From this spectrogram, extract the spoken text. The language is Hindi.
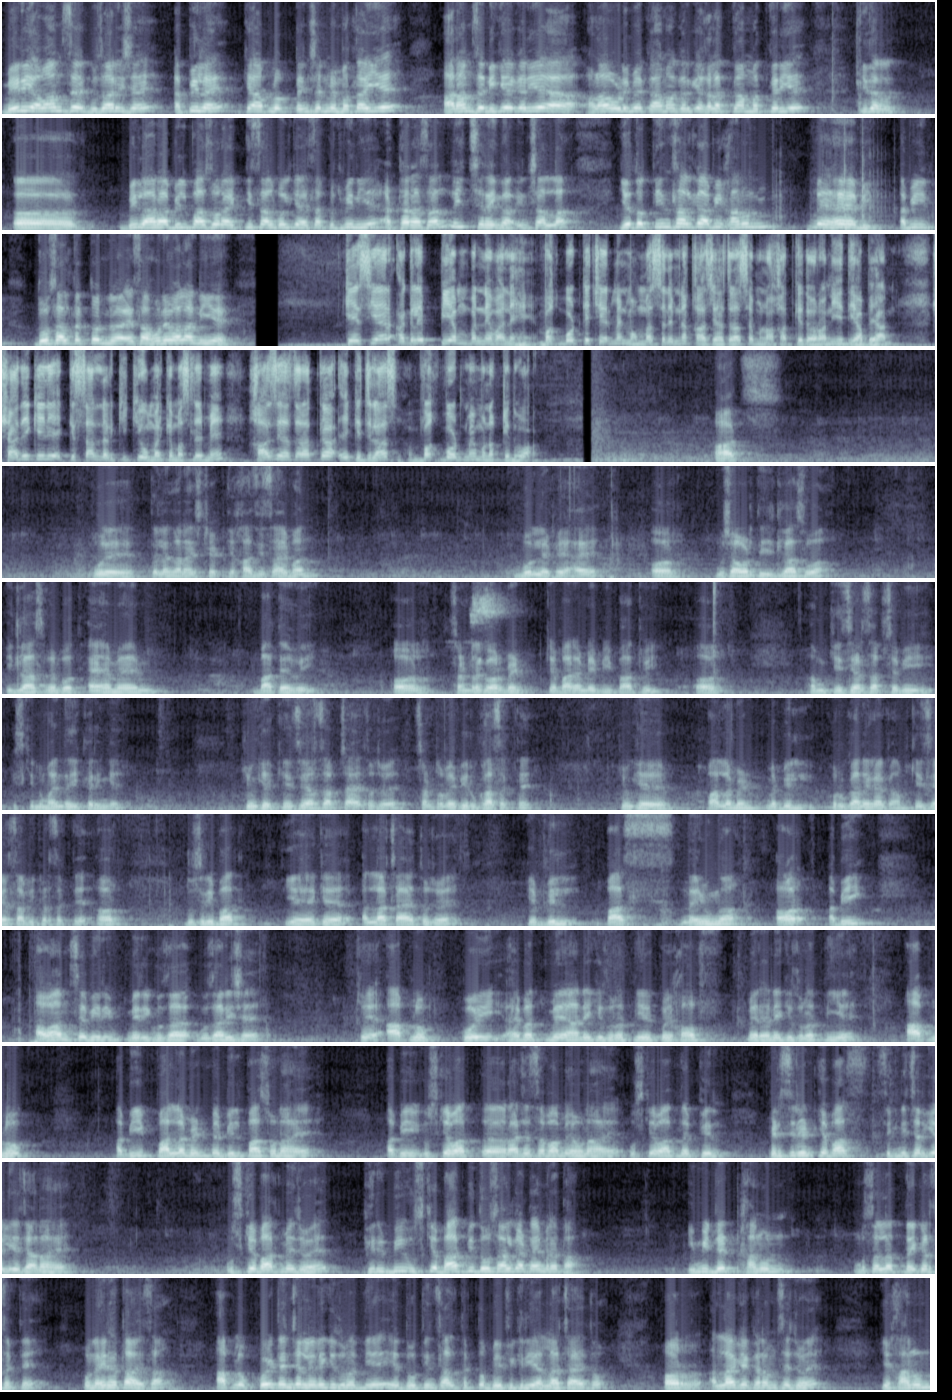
मेरी आवाम से गुजारिश है, अपील है कि आप लोग टेंशन में मत आइए, आराम से निके करिए हड़ाउड़ी में कामा करके गलत काम मत करिए। इधर बिल आ रहा, बिल पास हो रहा है इक्कीस साल बोल के ऐसा कुछ भी नहीं है, अट्ठारह साल नीचे रहेगा इनशाला ये तो तीन साल का अभी कानून में है अभी। अभी दो साल तक तो ऐसा होने वाला नहीं है। केसीआर अगले पीएम बनने वाले हैं। वक्फ बोर्ड के चेयरमैन मोहम्मद सलीम ने काजी हज़रत से मुलाकात के दौरान ये दिया बयान। शादी के लिए 21 साल लड़की की उम्र के मसले में काजी हज़रत का एक इजलास वक्फ बोर्ड में मुनद हुआ। आज पूरे तेलंगाना स्टेट के काजी साहिबान बोलने पे आए और मुशावरती इजलास हुआ। इजलास में बहुत अहम अहम बातें हुई। और सेंट्रल गवर्नमेंट के बारे में भी बात हुई और हम के साहब से भी इसकी नुमाइंदगी करेंगे। क्योंकि के साहब चाहे तो जो है सेंटर में भी रुका सकते, क्योंकि पार्लियामेंट में बिल को रुकाने का काम के साहब ही कर सकते और दूसरी बात यह है कि अल्लाह चाहे तो जो है ये बिल पास नहीं होगा और अभी आवाम से भी मेरी गुजा, गुजारिश है कि आप लोग कोई हैबत में आने की ज़रूरत नहीं है, कोई खौफ में रहने की ज़रूरत नहीं है। आप लोग अभी पार्लियामेंट में बिल पास होना है, अभी उसके बाद राज्यसभा में होना है, उसके बाद में फिर प्रेसिडेंट के पास सिग्नेचर के लिए जाना है। उसके बाद में जो है, फिर भी उसके बाद भी दो साल का टाइम रहता। इमीडिएट कानून मुसलत नहीं कर सकते, वो नहीं रहता ऐसा। आप लोग कोई टेंशन लेने की ज़रूरत नहीं है, ये दो तीन साल तक तो बेफिक्री अल्लाह चाहे तो। और अल्लाह के करम से जो है, ये कानून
